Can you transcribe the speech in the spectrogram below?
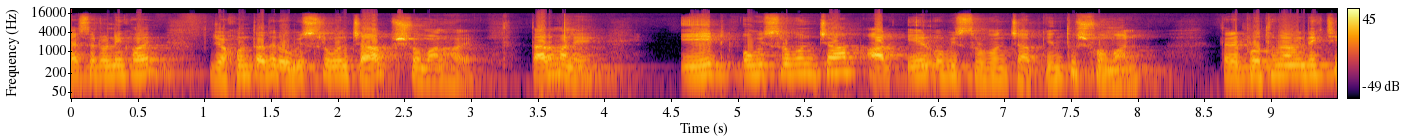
আইসোটনিক হয়? যখন তাদের অবিশ্রবণ চাপ সমান হয়। তার মানে এর অবিশ্রবণ চাপ আর এর অবিশ্রবণ চাপ কিন্তু সমান। তাহলে প্রথমে আমি দেখছি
